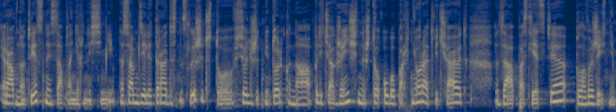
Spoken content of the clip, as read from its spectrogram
равную ответственность за планированной семьи. На самом деле это радостно слышать, что все лежит не только на плечах женщины, что оба партнера отвечают за последствия половой жизни.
